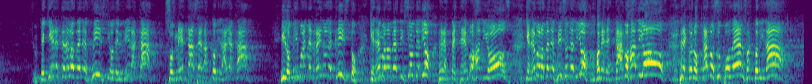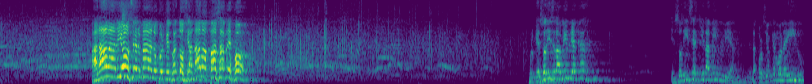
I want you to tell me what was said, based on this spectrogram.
Si usted quiere tener los beneficios de vivir acá, sométase a la autoridad de acá. Y lo mismo en el reino de Cristo. Queremos la bendición de Dios, respetemos a Dios. Queremos los beneficios de Dios, obedezcamos a Dios. Reconozcamos su poder, su autoridad. Alaba a Dios, hermano, porque cuando se alaba pasa mejor. Porque eso dice la Biblia acá. Eso dice aquí la Biblia, la porción que hemos leído.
